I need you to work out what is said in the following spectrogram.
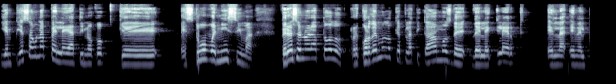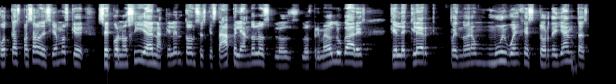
y empieza una pelea, Tinoco, que estuvo buenísima. Pero eso no era todo. Recordemos lo que platicábamos de, de Leclerc en, la, en, el podcast pasado. Decíamos que se conocía en aquel entonces que estaba peleando los, los, los primeros lugares, que Leclerc pues no era un muy buen gestor de llantas.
